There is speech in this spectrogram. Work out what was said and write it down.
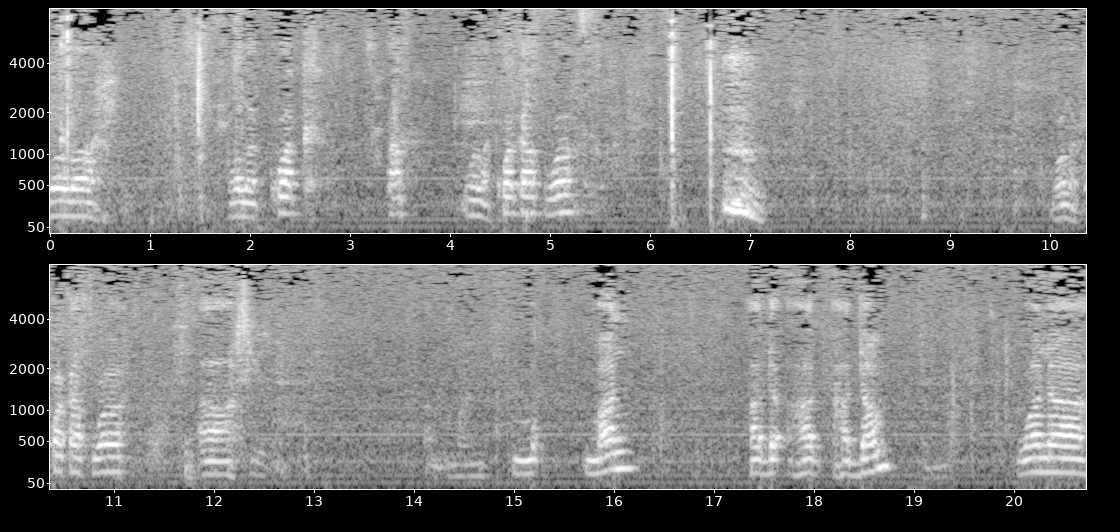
Walla wala kwak af wala kwak af wa wala kwak af wa uh, M- man had, had, hadam wana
